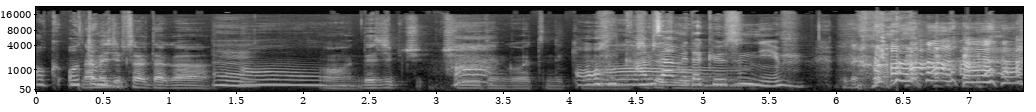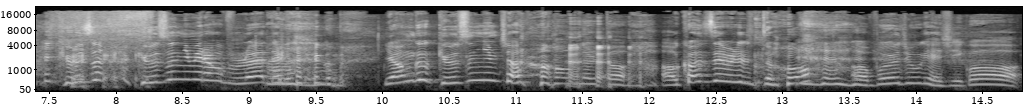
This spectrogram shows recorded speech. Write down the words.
어, 그 어떤 남의 비- 집 살다가 네. 어. 어, 내집 주인이 된 것 같은 느낌. 어, 감사합니다, 교수님. 교수, 교수님이라고 불러야 되고, 연극 교수님처럼 오늘 또, 어, 컨셉을 또, 어, 보여주고 계시고,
